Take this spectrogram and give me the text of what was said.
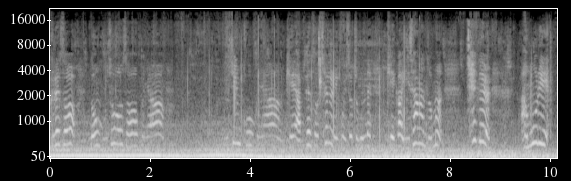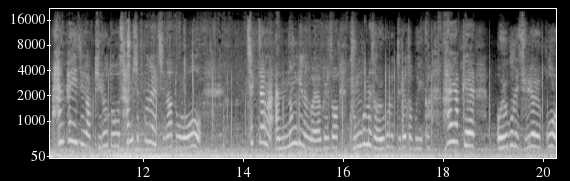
그래서 너무 무서워서 그냥 무심코 그냥 걔 앞에서 책을 읽고 있었죠. 근데 걔가 이상한 점은 책을 아무리 한 페이지가 길어도 30분을 지나도 책장을 안 넘기는 거예요. 그래서 궁금해서 얼굴을 들여다보니까 하얗게 얼굴이 질려있고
